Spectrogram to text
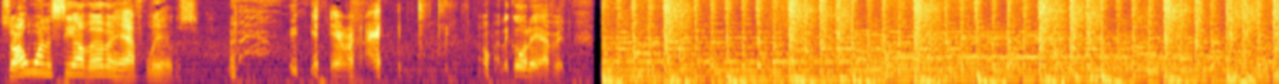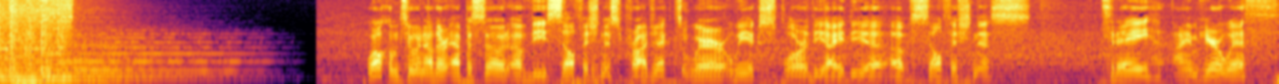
So I want to see how the other half lives. yeah, right. I want to go to heaven. Welcome to another episode of the Selfishness Project, where we explore the idea of selfishness. Today, I am here with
